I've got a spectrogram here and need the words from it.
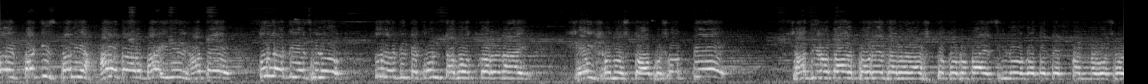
ওই পাকিস্তানি হানাদার বাহিনীর হাতে তুলে দিয়েছিল। তুলে দিতে কোনটা বোধ করে নাই? সেই সমস্ত অপশক্তি স্বাধীনতার পরে যারা রাষ্ট্র ক্ষমতায় ছিল গত তেপ্পান্ন বছর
